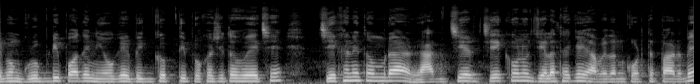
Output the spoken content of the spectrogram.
এবং গ্রুপ ডি পদে নিয়োগের বিজ্ঞপ্তি প্রকাশিত হয়েছে, যেখানে তোমরা রাজ্যের যে কোনো জেলা থেকে আবেদন করতে পারবে।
